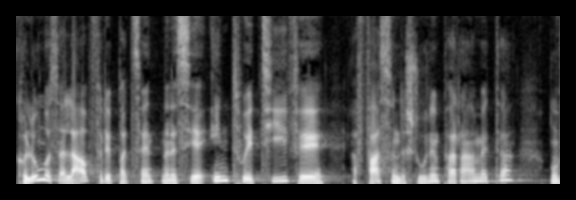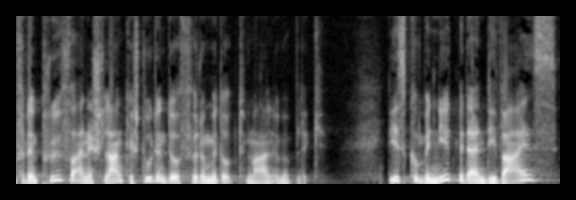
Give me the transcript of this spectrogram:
Columbus erlaubt für die Patienten eine sehr intuitive Erfassung der Studienparameter und für den Prüfer eine schlanke Studiendurchführung mit optimalem Überblick. Dies kombiniert mit einem Device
